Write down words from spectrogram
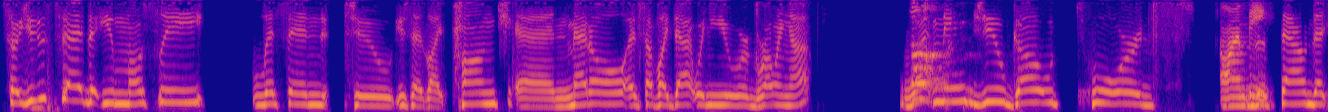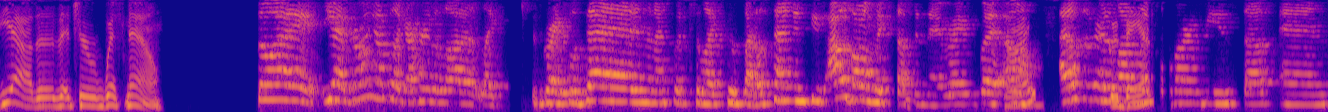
So you said that you mostly listened to you said like punk and metal and stuff like that when you were growing up. What So- made you go towards the R&B. sound that yeah the, that you're with now? So I, yeah, growing up, like I heard a lot of like Grateful Dead, and then I switched to like Suicidal Tendencies. I was all mixed up in there, right? But um, Nice. I also heard Good a lot of like band. R and B and stuff. And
